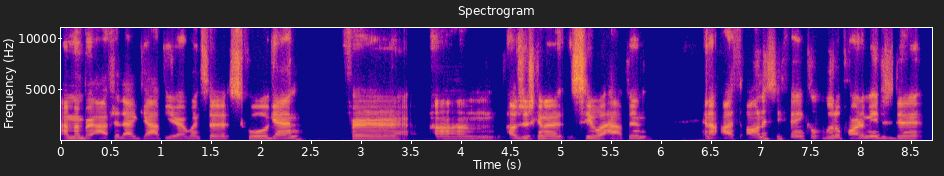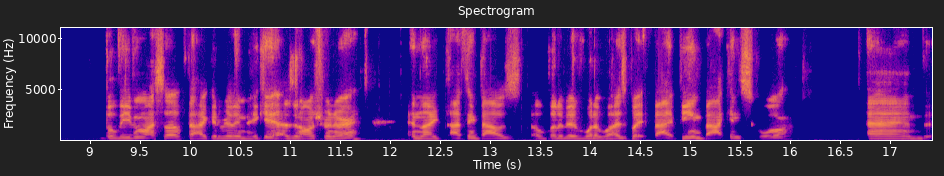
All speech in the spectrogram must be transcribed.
I remember after that gap year, I went to school again for, um, I was just gonna see what happened. And I, I honestly think a little part of me just didn't believe in myself that I could really make it as an entrepreneur. And like, I think that was a little bit of what it was. But back, being back in school and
